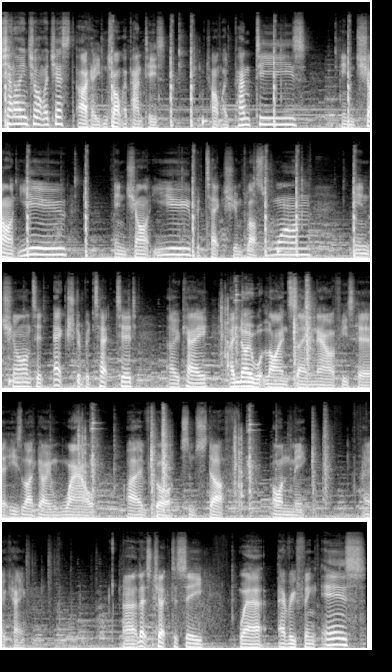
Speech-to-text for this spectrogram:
shall I enchant my chest? Okay, enchant my panties. Enchant my panties. Enchant you. Enchant you. Protection plus one. Enchanted. Extra protected. Okay. I know what Lion's saying now if he's here. He's like going, wow, I've got some stuff on me. Okay. Uh, let's check to see where everything is.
